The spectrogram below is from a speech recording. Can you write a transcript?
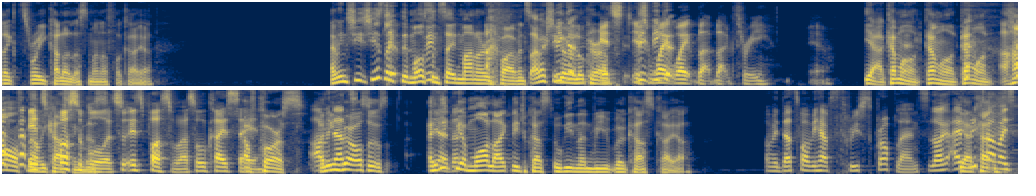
like three colorless mana for Kaya. I mean, she she has like the most We- insane mana requirements. I'm actually gonna look her up. It's it's we white, got- white, black, black three. Yeah, Yeah, come on, come on, come on. How often are we It's casting possible. this? It's it's possible. That's all Kai's saying. Of course. I I, mean, mean, we're also. I yeah, think we are more likely to cast Ugin than we will cast Kaya. I mean, that's why we have three scrublands. Like every ki- time I, s-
